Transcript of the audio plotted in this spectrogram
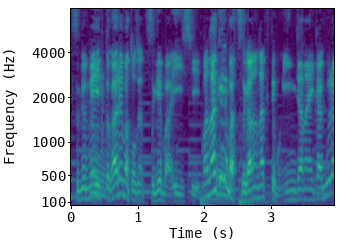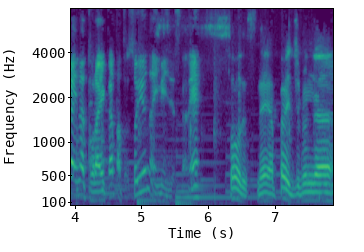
継ぐメリットがあれば当然継げばいいし、うん、まあ、なければ継がなくてもいいんじゃないかぐらいな捉え方と、そういうようなイメージですかね。そうですね。やっぱり自分が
